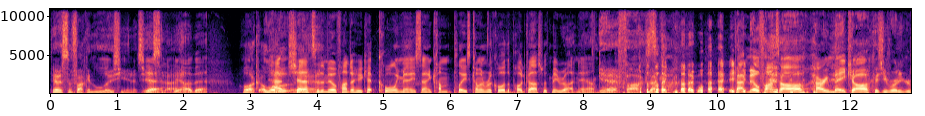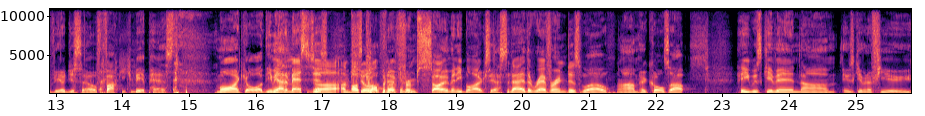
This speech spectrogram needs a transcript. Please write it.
there was some fucking loose units yeah, yesterday. yeah, I bet. Like a lot Ha- of shout yeah. out to the MILF hunter who kept calling me saying, "Come, please come and record the podcast with me right now." Yeah, fuck. It's That, like, no way. that MILF Hunter, Harry Meeker, because you've already revealed yourself. Fuck, you can be a pest. My God, the amount of messages. I'm I was sure copping it from so many blokes yesterday. The Reverend as well, um, who calls up. He was given, um, he was given a few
